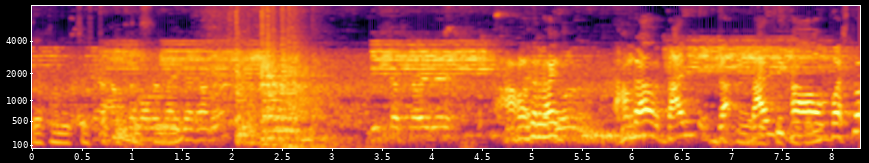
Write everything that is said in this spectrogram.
দেখানোর চেষ্টা আমাদের ভাই আমরা ডাল ডাল দিয়ে খাওয়া অভ্যাস তো।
